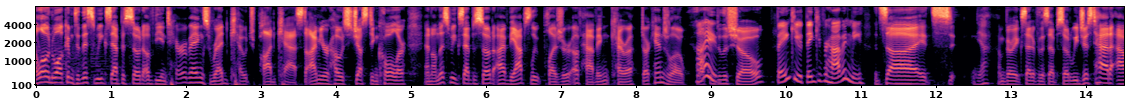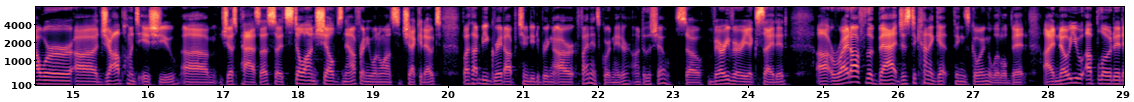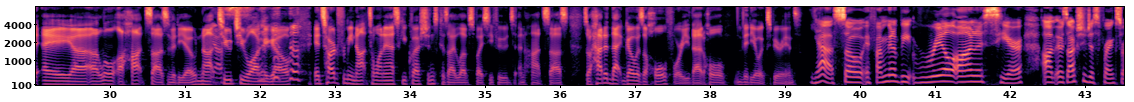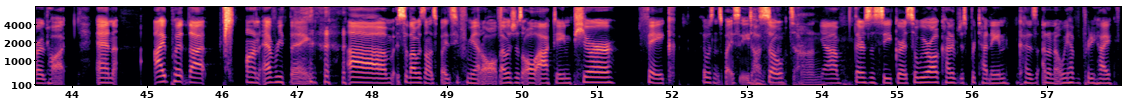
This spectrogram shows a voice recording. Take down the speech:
Hello and welcome to this week's episode of the Interrobangs Red Couch Podcast. I'm your host, Justin Koehler, and on this week's episode, I have the absolute pleasure of having Kara D'Arcangelo. Hi. Welcome to the show. Thank you. Thank you for having me. It's uh, it's yeah, I'm very excited for this episode. We just had our uh, job hunt issue um, just pass us, so it's still on shelves now for anyone who wants to check it out. But I thought it'd be a great opportunity to bring our finance coordinator onto the show. So very, very excited. Uh, right off the bat, just to kind of get things going a little bit, I know you uploaded a, uh, a little a hot sauce video not too too long ago. it's hard for me not to want to ask you questions because I love spicy foods and hot sauce. So how did that go as a whole for you? That whole video experience? Yeah. So if I'm gonna be real honest here, um, it was actually just Frank's Red Hot, and I put that on everything. um, so that was not spicy for me at all. That was just all acting, pure fake. It wasn't spicy. so dun, dun. yeah, there's a secret. So we were all kind of just pretending because I don't know. We have a pretty high.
